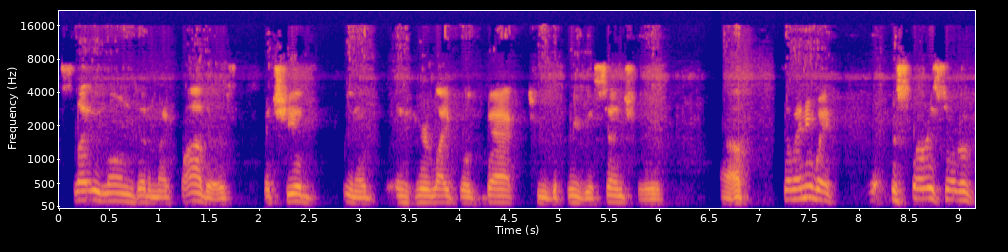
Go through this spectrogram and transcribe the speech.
slightly longer than my father's, but she had, you know, her life goes back to the previous century. Uh, so anyway, the, story sort of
